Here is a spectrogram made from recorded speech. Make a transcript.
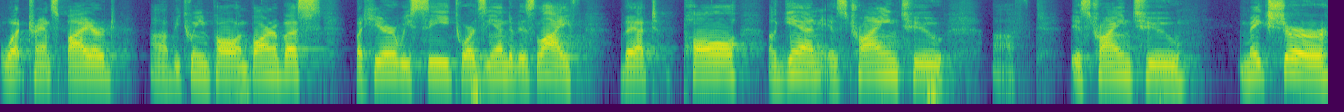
what transpired uh, between Paul and Barnabas. But here we see towards the end of his life that Paul, again, is trying to, uh, is trying to make sure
